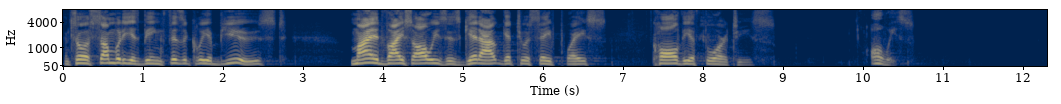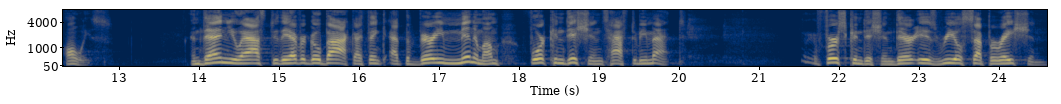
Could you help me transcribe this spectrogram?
And so if somebody is being physically abused, my advice always is get out, get to a safe place, call the authorities. Always. Always. And then you ask, do they ever go back? I think at the very minimum, four conditions have to be met. First condition, there is real separation.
